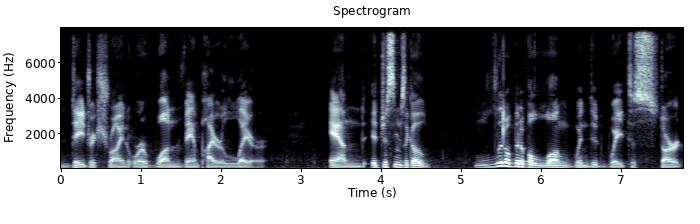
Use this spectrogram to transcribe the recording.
Daedric Shrine or one Vampire Lair. And it just seems like a little bit of a long-winded way to start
